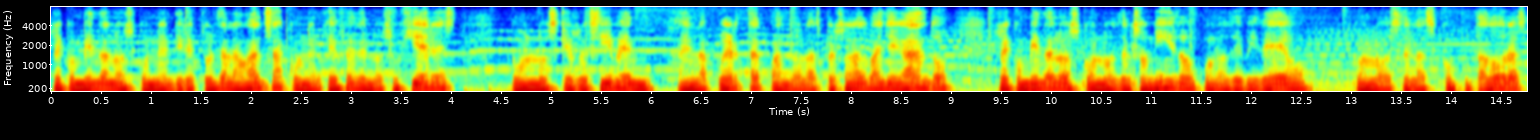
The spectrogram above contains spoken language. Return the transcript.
recomiéndanos con el director de alabanza, con el jefe de los sugieres, con los que reciben en la puerta cuando las personas van llegando, recomiéndanos con los del sonido, con los de video, con los de las computadoras.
